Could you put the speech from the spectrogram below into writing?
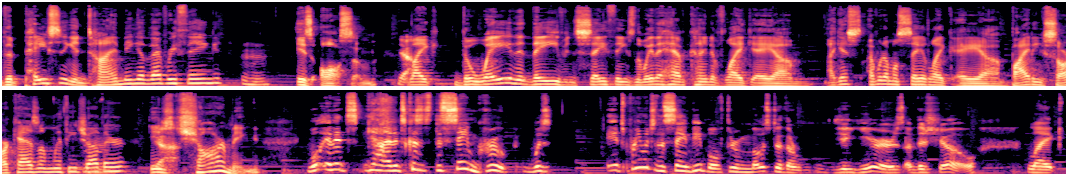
the pacing and timing of everything is awesome. Mm-hmm. Yeah. Like the way that they even say things, and the way they have kind of like a, um, I guess I would almost say like a uh, biting sarcasm with each other is Mm-hmm. Yeah. charming. Well, and it's yeah, and it's because it's the same group was. It's pretty much the same people through most of the y- years of this show, like,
